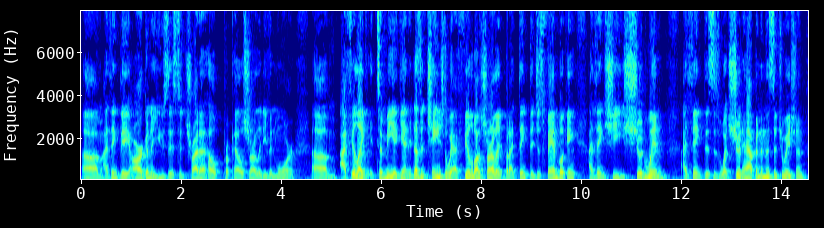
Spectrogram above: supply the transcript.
Um, I think they are gonna use this to try to help propel Charlotte even more. Um, I feel like to me again, it doesn't change the way I feel about Charlotte, but I think that just fan booking, I think she should win. I think this is what should happen in this situation.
